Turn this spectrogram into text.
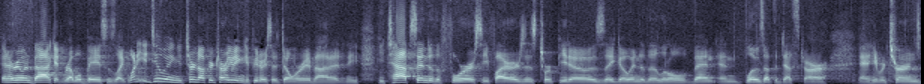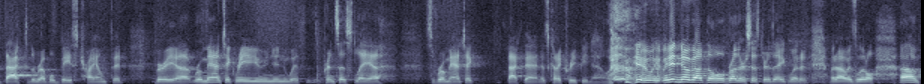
and everyone back at Rebel Base is like, what are you doing? You turned off your targeting computer. He says, don't worry about it. And he, he taps into the force, he fires his torpedoes, they go into the little vent and blows up the Death Star, and he returns back to the Rebel Base triumphant. Very uh, romantic reunion with Princess Leia. It's a romantic back then. It's kind of creepy now. we, didn't know about the whole brother sister thing when, it, when I was little. Um,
